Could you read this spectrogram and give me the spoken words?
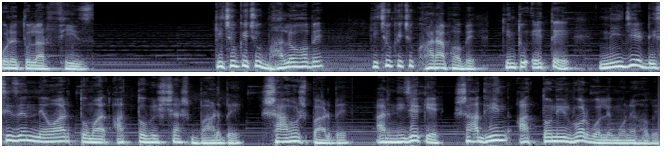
করে তোলার ফিজ কিছু কিছু ভালো হবে, কিছু কিছু খারাপ হবে, কিন্তু এতে নিজে ডিসিশন নেওয়ার তোমার আত্মবিশ্বাস বাড়বে, সাহস বাড়বে, আর নিজেকে স্বাধীন আত্মনির্ভর বলে মনে হবে।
